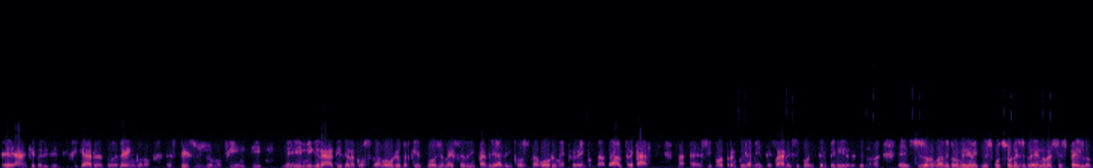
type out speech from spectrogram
eh, anche per identificare da dove vengono, eh, spesso ci sono finti eh, immigrati della Costa d'Avorio perché vogliono essere rimpatriati in Costa d'Avorio mentre vengono da, da altre parti, ma eh, si può tranquillamente fare, si può intervenire perché no, eh, ci sono quando i provvedimenti di espulsione si prendono e si espellono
